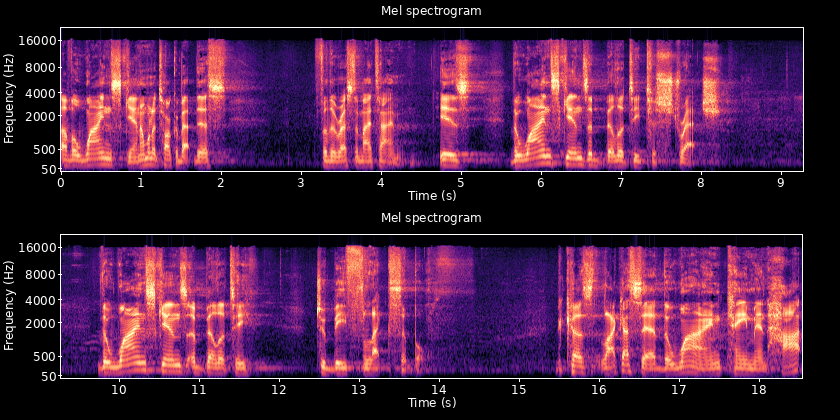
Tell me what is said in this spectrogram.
of a wineskin, I want to talk about this for the rest of my time, is the wineskin's ability to stretch. The wineskin's ability to be flexible. Because, like I said, the wine came in hot,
